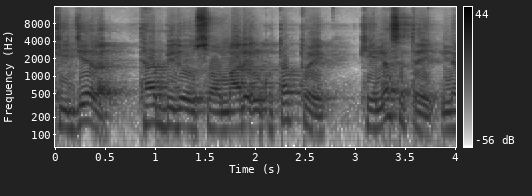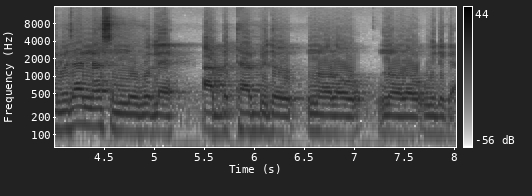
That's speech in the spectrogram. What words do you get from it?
kiijeeda taabidow soomaali inku tabtoy kii nasatay nabadaa naasan nugu leh aabba taabidow noolow noolow weliga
